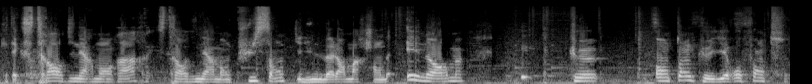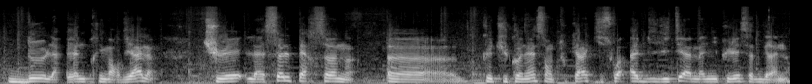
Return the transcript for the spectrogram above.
qui est extraordinairement rare, extraordinairement puissante, qui est d'une valeur marchande énorme, et que en tant que hiérophante de la graine primordiale, tu es la seule personne euh, que tu connaisses en tout cas qui soit habilitée à manipuler cette graine.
